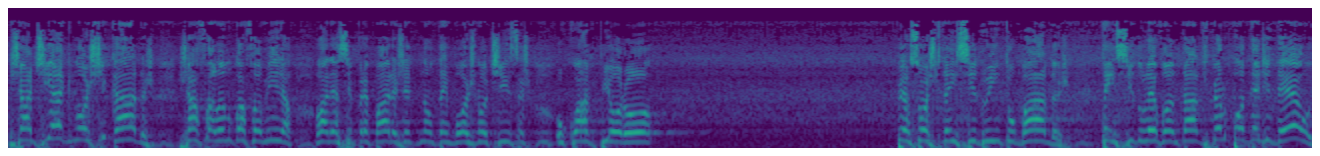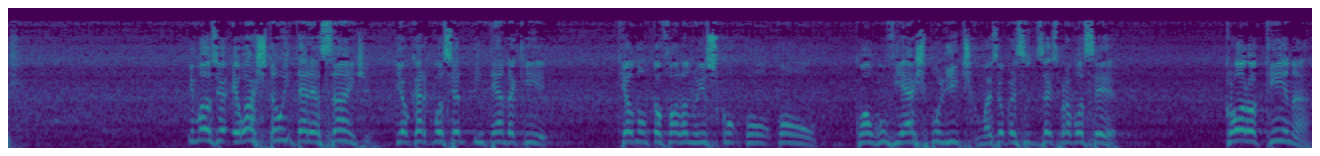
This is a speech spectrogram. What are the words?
já diagnosticadas, já falando com a família: olha, se prepare, a gente não tem boas notícias, o quadro piorou. Pessoas que têm sido entubadas, têm sido levantadas pelo poder de Deus. Irmãos, eu, eu acho tão interessante, e eu quero que você entenda que, que eu não estou falando isso com, com, com, com algum viés político, mas eu preciso dizer isso para você. Cloroquina,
